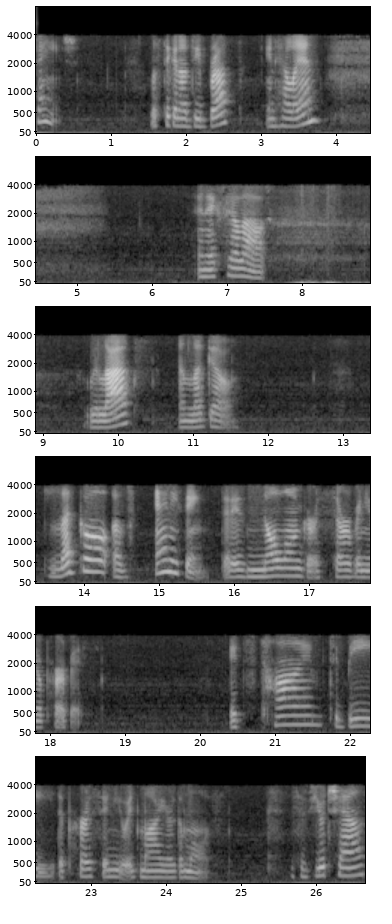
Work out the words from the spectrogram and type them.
change. Let's take another deep breath. Inhale in and exhale out. Relax and let go. Let go of anything that is no longer serving your purpose. It's time to be the person you admire the most. This is your chance.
